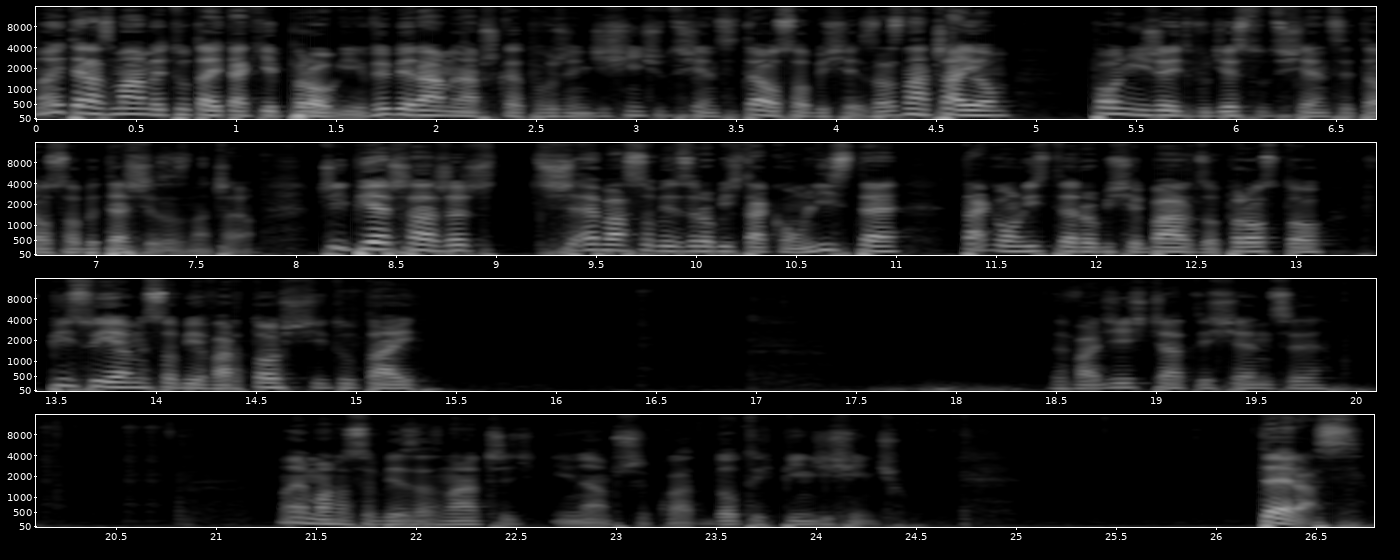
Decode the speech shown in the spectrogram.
No i teraz mamy tutaj takie progi. Wybieramy na przykład powyżej 10 tysięcy, te osoby się zaznaczają, poniżej 20 tysięcy te osoby też się zaznaczają. Czyli pierwsza rzecz, trzeba sobie zrobić taką listę. Taką listę robi się bardzo prosto. Wpisujemy sobie wartości tutaj. 20 tysięcy. No i można sobie zaznaczyć i na przykład do tych 50. Teraz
